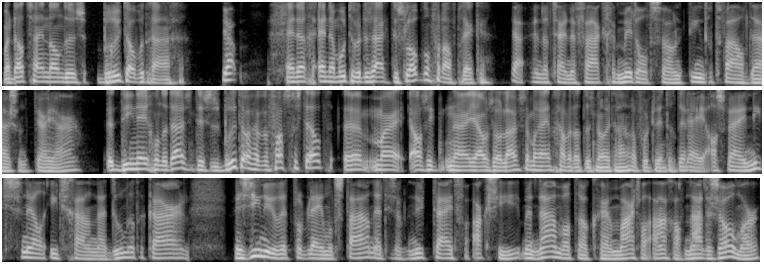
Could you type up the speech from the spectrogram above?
Maar dat zijn dan dus bruto bedragen. Ja. En daar, en daar moeten we dus eigenlijk de sloop nog van aftrekken. Ja, en dat zijn er vaak gemiddeld zo'n 10.000 tot 12.000 per jaar. Die 900.000 is dus bruto, hebben we vastgesteld. Eh, maar als ik naar jou zo luister, Marijn, gaan we dat dus nooit halen voor 2030. Nee, als wij niet snel iets gaan eh, doen met elkaar. We zien nu het probleem ontstaan. Het is ook nu tijd voor actie. Met name wat ook eh, Maarten al aangaf na de zomer.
